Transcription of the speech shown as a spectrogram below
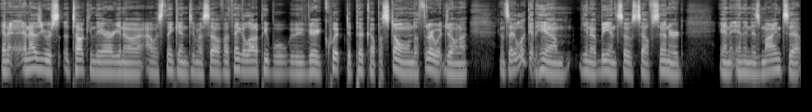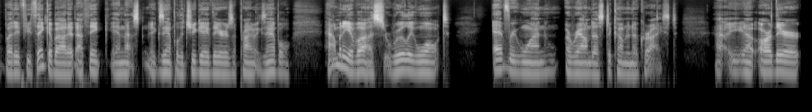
And and as you were talking there, you know, I was thinking to myself, I think a lot of people would be very quick to pick up a stone to throw at Jonah and say, "Look at him, you know, being so self-centered." And, and in his mindset. But if you think about it, I think in that example that you gave there is a prime example. How many of us really want everyone around us to come to know Christ? Uh, you know, are there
